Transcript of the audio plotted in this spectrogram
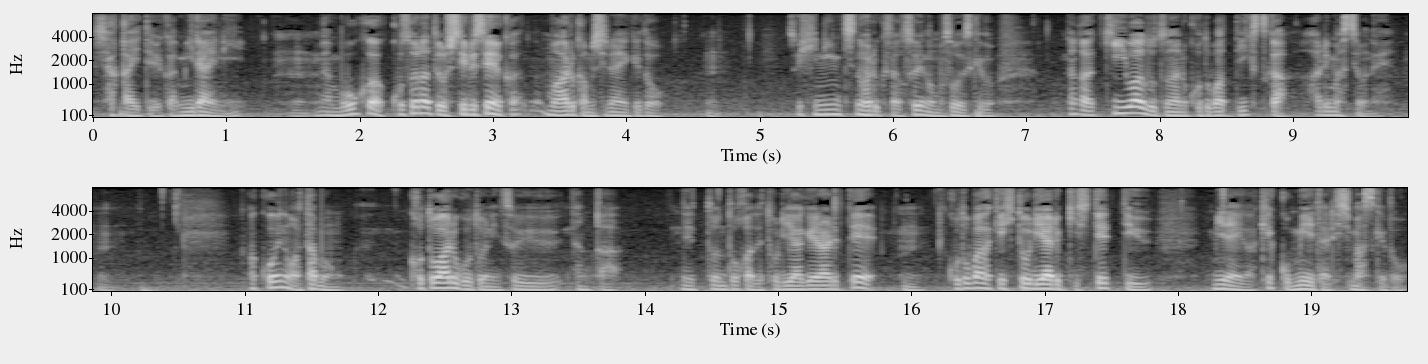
社会というか未来に、うん、僕は子育てをしているせいもあるかもしれないけど、うん、そう非認知能力とかそういうのもそうですけどなんかキーワードとなる言葉っていくつかありますよね。うんまあ、こういうのが多分事あるごとにそういうなんかネットとかで取り上げられて、うん、言葉だけ一人歩きしてっていう未来が結構見えたりしますけど、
